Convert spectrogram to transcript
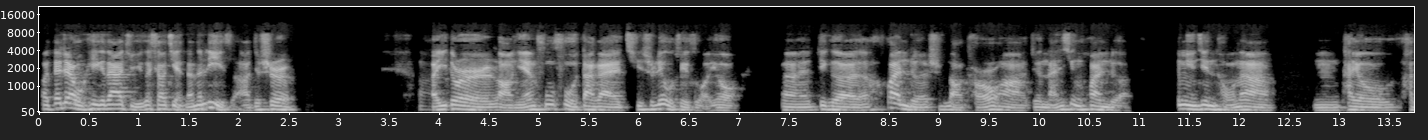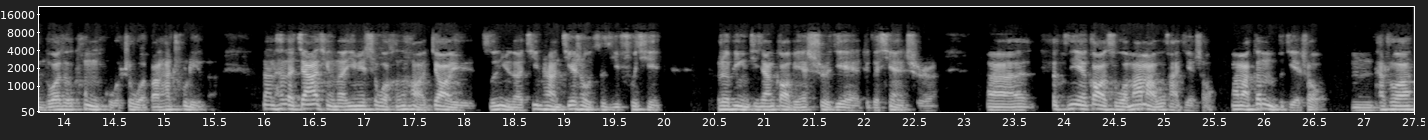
啊，在这儿我可以给大家举一个小简单的例子啊，就是啊，一对老年夫妇，大概七十六岁左右，呃，这个患者是老头儿啊，就男性患者，生命尽头呢，嗯，他有很多的痛苦是我帮他处理的。那他的家庭呢？因为受过很好教育，子女呢基本上接受自己父亲得病即将告别世界这个现实。啊，子女也告诉我，妈妈无法接受，妈妈根本不接受。嗯，他说，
